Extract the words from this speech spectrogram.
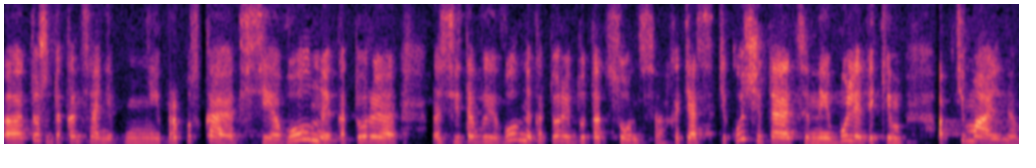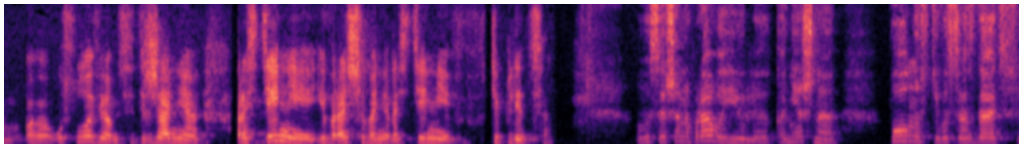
э, тоже до конца не, не пропускает все волны, которые, э, световые волны, которые идут от солнца. Хотя стекло считается наиболее таким оптимальным э, условием содержания растений и выращивания растений в теплице. Вы совершенно правы, Юлия. Конечно, полностью воссоздать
